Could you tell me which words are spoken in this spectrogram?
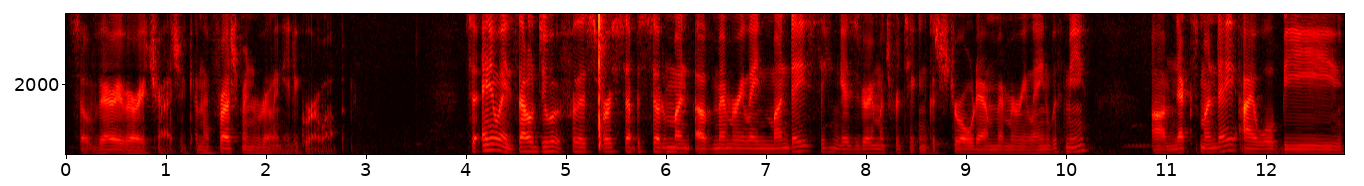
so very, very tragic. And the freshmen really need to grow up. So anyways, that'll do it for this first episode of, of Memory Lane Mondays. Thank you guys very much for taking a stroll down memory lane with me. Um, next Monday, I will be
